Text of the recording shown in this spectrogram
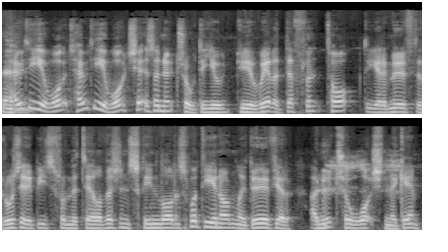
Um, how do you watch? How do you watch it as a neutral? Do you do you wear a different top? Do you remove the rosary beads from the television screen, Lawrence? What do you normally do if you're a neutral watching the game?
